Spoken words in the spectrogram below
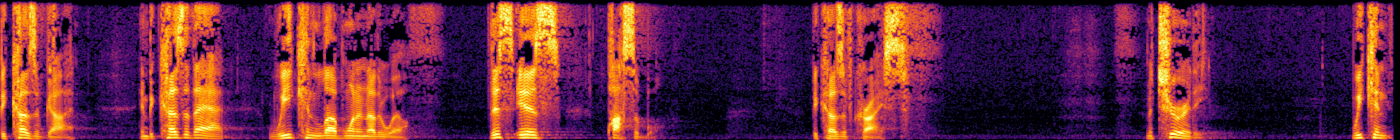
because of God. And because of that, we can love one another well. This is possible because of Christ. Maturity. We can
